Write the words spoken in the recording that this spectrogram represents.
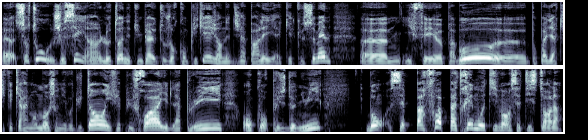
Euh, surtout, je sais, hein, l'automne est une période toujours compliquée. J'en ai déjà parlé il y a quelques semaines. Euh, il fait pas beau, pour pas dire qu'il fait carrément moche au niveau du temps. Il fait plus froid, il y a de la pluie, on court plus de nuit. Bon, c'est parfois pas très motivant cette histoire-là.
